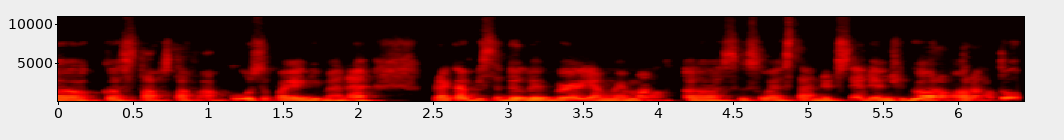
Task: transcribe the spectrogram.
uh, ke staff-staff aku supaya gimana mereka bisa deliver yang memang uh, sesuai standardsnya dan juga orang-orang tuh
